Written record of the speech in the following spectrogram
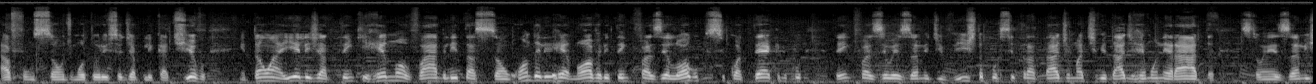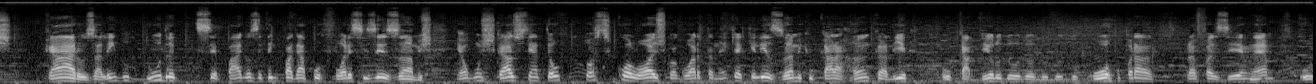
a função de motorista de aplicativo. Então aí ele já tem que renovar a habilitação. Quando ele renova, ele tem que fazer logo o psicotécnico, tem que fazer o exame de vista por se tratar de uma atividade remunerada. São exames caros, além do Duda que você paga, você tem que pagar por fora esses exames. Em alguns casos tem até o toxicológico agora também, que é aquele exame que o cara arranca ali o cabelo do, do, do, do corpo para fazer né, o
